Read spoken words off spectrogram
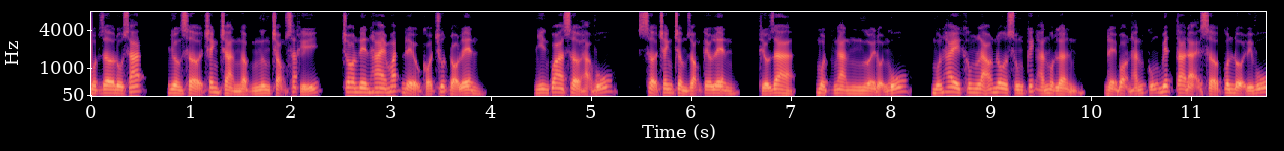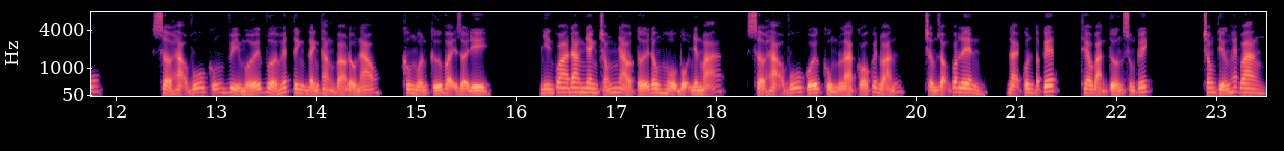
một giờ đồ sát, nhường sở tranh tràn ngập ngưng trọng sát khí, cho nên hai mắt đều có chút đỏ lên. Nhìn qua sở hạ vũ, sở tranh trầm giọng kêu lên, thiếu ra một ngàn người đội ngũ, muốn hay không lão nô xung kích hắn một lần, để bọn hắn cũng biết ta đại sở quân đội uy vũ. Sở hạ vũ cũng vì mới vừa huyết tinh đánh thẳng vào đầu não, không muốn cứ vậy rời đi. Nhìn qua đang nhanh chóng nhào tới đông hồ bộ nhân mã, sở hạ vũ cuối cùng là có quyết đoán, trầm giọng quát lên, đại quân tập kết, theo bản tướng xung kích. Trong tiếng hét vang,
